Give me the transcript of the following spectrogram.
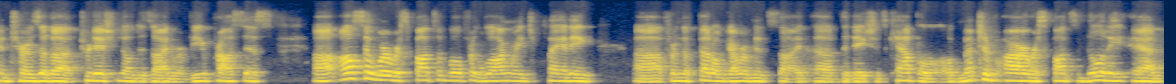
in terms of a traditional design review process. Uh, also, we're responsible for the long-range planning uh, from the federal government side of the nation's capital. Much of our responsibility and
